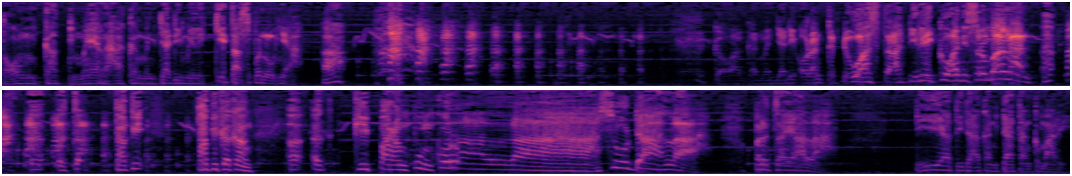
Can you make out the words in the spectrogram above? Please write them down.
tongkat merah akan menjadi milik kita sepenuhnya. Hah? Kau akan menjadi orang kedua setelah diriku Adi Serembangan. Uh, tapi, tapi Kakang, uh, uh, Ki Parangpungkur... Alah, sudahlah. Percayalah, dia tidak akan datang kemari.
